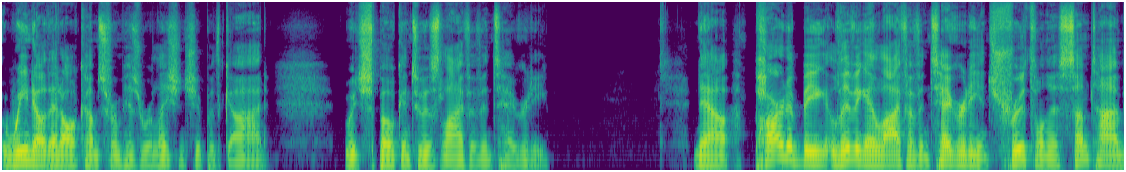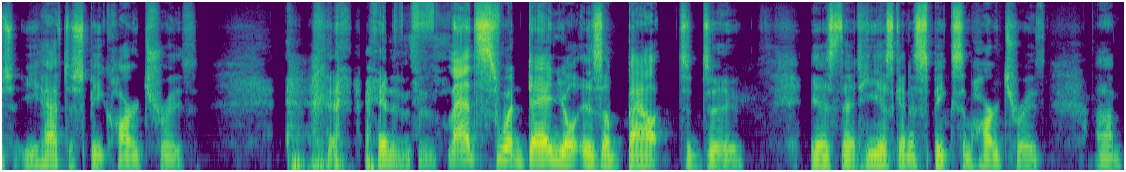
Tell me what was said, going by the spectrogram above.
we know that all comes from his relationship with god which spoke into his life of integrity now, part of being living a life of integrity and truthfulness, sometimes you have to speak hard truth. and that's what Daniel is about to do is that he is going to speak some hard truth. Um,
